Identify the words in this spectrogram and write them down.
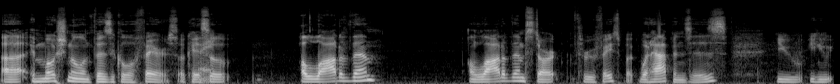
uh, emotional and physical affairs. Okay, so a lot of them, a lot of them start through Facebook. What happens is you you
